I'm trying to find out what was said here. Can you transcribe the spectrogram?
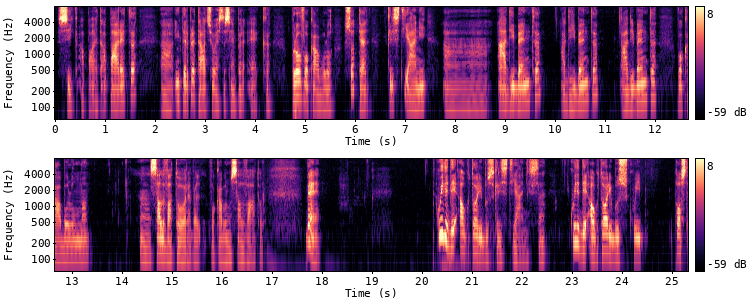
sic apparet. Apparet uh, interpretatio est semper ec. Pro vocabulo soter Christiani uh, ah, adibent, adibent, adibent vocabulum uh, salvatore, vocabulum salvator. Bene, Quid de auctoribus Christianis, eh? quid de auctoribus qui post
